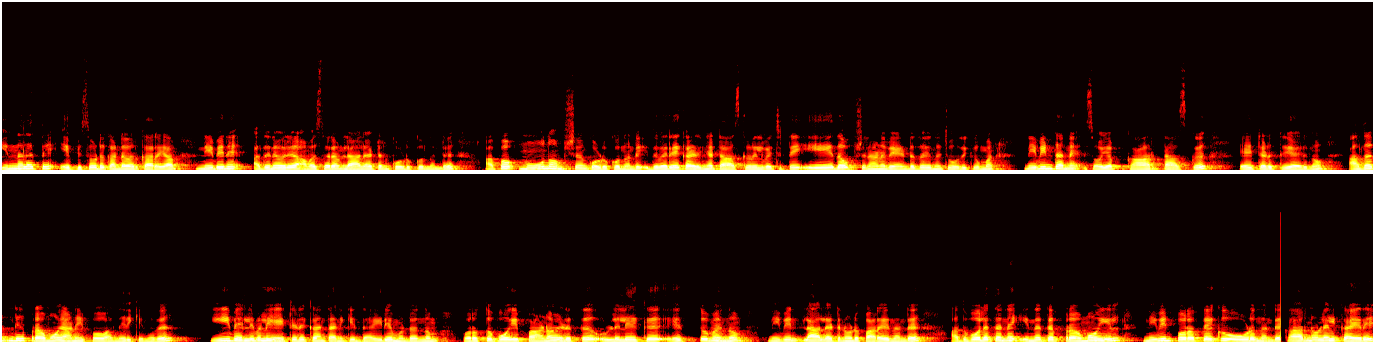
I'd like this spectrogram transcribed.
ഇന്നലത്തെ എപ്പിസോഡ് കണ്ടവർക്കറിയാം നിവിന് അതിനൊരു അവസരം ലാലേട്ടൻ കൊടുക്കുന്നുണ്ട്. അപ്പോൾ മൂന്ന് ഓപ്ഷൻ കൊടുക്കുന്നുണ്ട്. ഇതുവരെ കഴിഞ്ഞ ടാസ്കുകളിൽ വെച്ചിട്ട് ഏത് ഓപ്ഷനാണ് വേണ്ടത് എന്ന് ചോദിക്കുമ്പോൾ നിവിൻ തന്നെ സ്വയം കാർ ടാസ്ക് ഏറ്റെടുക്കുകയായിരുന്നു. അതിന്റെ പ്രൊമോയാണ് ഇപ്പോൾ വന്നിരിക്കുന്നത്. ഈ വെല്ലുവിളി ഏറ്റെടുക്കാൻ തനിക്ക് ധൈര്യമുണ്ടെന്നും പുറത്തുപോയി പണം എടുത്ത് ഉള്ളിലേക്ക് എത്തുമെന്നും നിവിൻ ലാലേട്ടനോട് പറയുന്നുണ്ട്. അതുപോലെ തന്നെ ഇന്നത്തെ പ്രൊമോയിൽ നിവിൻ പുറത്തേക്ക് ഓടുന്നുണ്ട്. കാറിനുള്ളിൽ കയറി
